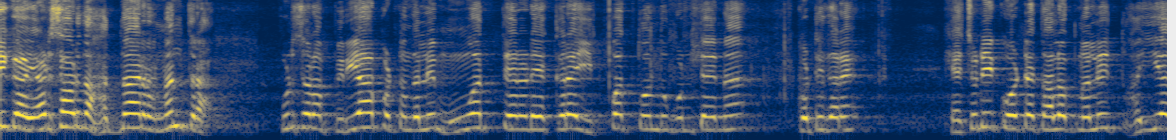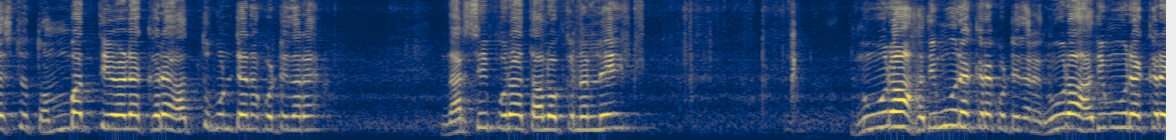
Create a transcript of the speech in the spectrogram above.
ಈಗ ಎರಡು ಸಾವಿರದ ಹದಿನಾರರ ನಂತರ ಹುಣಸೂರ ಪಿರಿಯಾಪಟ್ಟಣದಲ್ಲಿ ಮೂವತ್ತೆರಡು ಎಕರೆ, ಇಪ್ಪತ್ತೊಂದು ಗುಂಟೆನ ಕೊಟ್ಟಿದ್ದಾರೆ. ಹೆಚ್ ಡಿ ಕೋಟೆ ತಾಲೂಕಿನಲ್ಲಿ ಹೈಯೆಸ್ಟ್ ತೊಂಬತ್ತೇಳು ಎಕರೆ, ಹತ್ತು ಗುಂಟೆನ ಕೊಟ್ಟಿದ್ದಾರೆ. ನರಸೀಪುರ ತಾಲೂಕಿನಲ್ಲಿ ನೂರ ಹದಿಮೂರು ಎಕರೆ ಕೊಟ್ಟಿದ್ದಾರೆ. ನೂರ ಹದಿಮೂರು ಎಕರೆ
